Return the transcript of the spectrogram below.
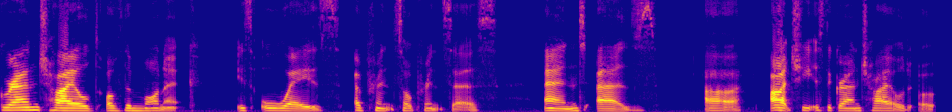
grandchild of the monarch is always a prince or princess, and as uh, Archie is the grandchild of,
